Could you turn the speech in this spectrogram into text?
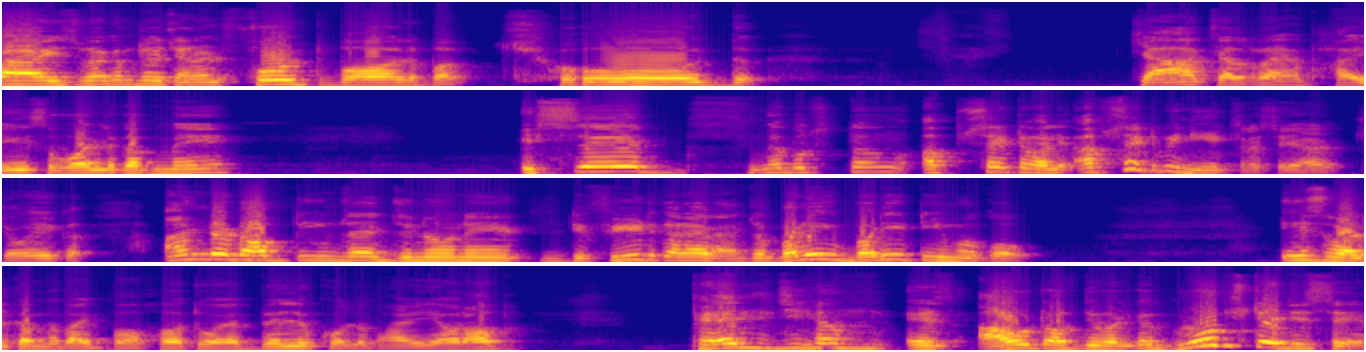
guys, welcome to the channel football बकचोद क्या चल रहा है भाई इस वर्ल्ड कप में? इससे मैं बोल सकता हूँ अपसेट वाले अपसेट भी नहीं एक तरह से यार जो एक अंडरडॉग टीम्स है जिन्होंने डिफीट करा है जो बड़ी बड़ी टीमों को इस वर्ल्ड कप में भाई बहुत हुआ है बिल्कुल भाई और अब Belgium is out of the world cup group stage से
